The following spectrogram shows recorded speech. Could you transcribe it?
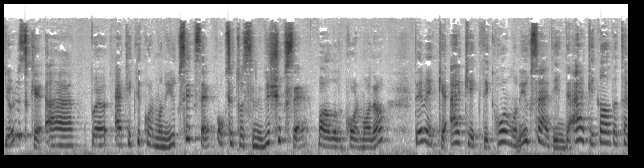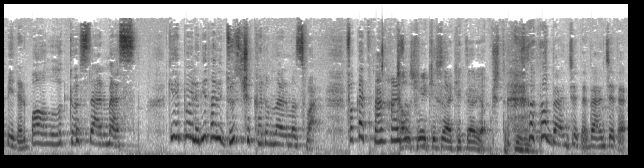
Diyoruz ki e, bu erkeklik hormonu yüksekse, oksitosini düşükse bağlılık hormonu demek ki erkeklik hormonu yükseldiğinde erkek aldatabilir, bağlılık göstermez gibi böyle bir hani düz çıkarımlarımız var. Fakat ben her Çalışmayı kesin erkekler yapmıştır. zaman... bence de, bence de.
